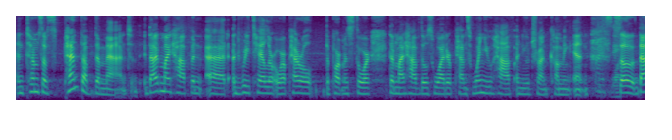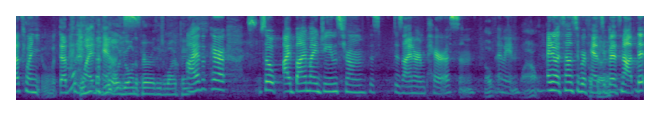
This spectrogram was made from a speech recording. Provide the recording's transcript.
In terms of pent-up demand, that might happen at a retailer or apparel department store that might have those wider pants when you have a new trend coming in. I see. So that's when you, that's I have wide You, oh, you own a pair of these wide pants? I have a pair. So I buy my jeans from this designer in Paris, and Oh, I mean, wow. I know it sounds super fancy, Okay. but it's not. They,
